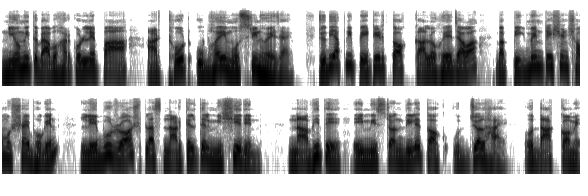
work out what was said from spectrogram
নিয়মিত ব্যবহার করলে পা আর ঠোঁট উভয়ই মসৃণ হয়ে যায়। যদি আপনি পেটের ত্বক কালো হয়ে যাওয়া বা পিগমেন্টেশন সমস্যায় ভোগেন, লেবুর রস প্লাস নারকেল তেল মিশিয়ে দিন। নাভিতে এই মিশ্রণ দিলে ত্বক উজ্জ্বল হয় ও দাগ কমে।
